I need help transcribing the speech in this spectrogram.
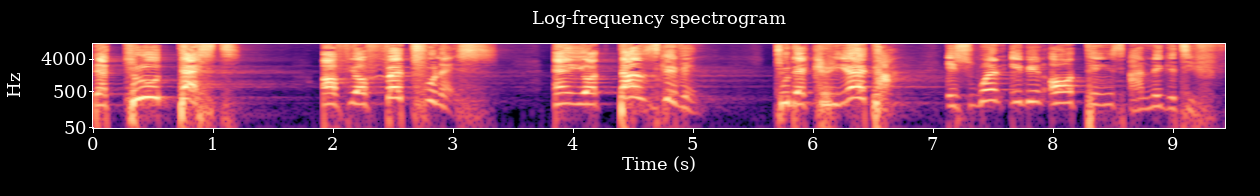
The true test of your faithfulness and your thanksgiving to the Creator is when even all things are negative.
